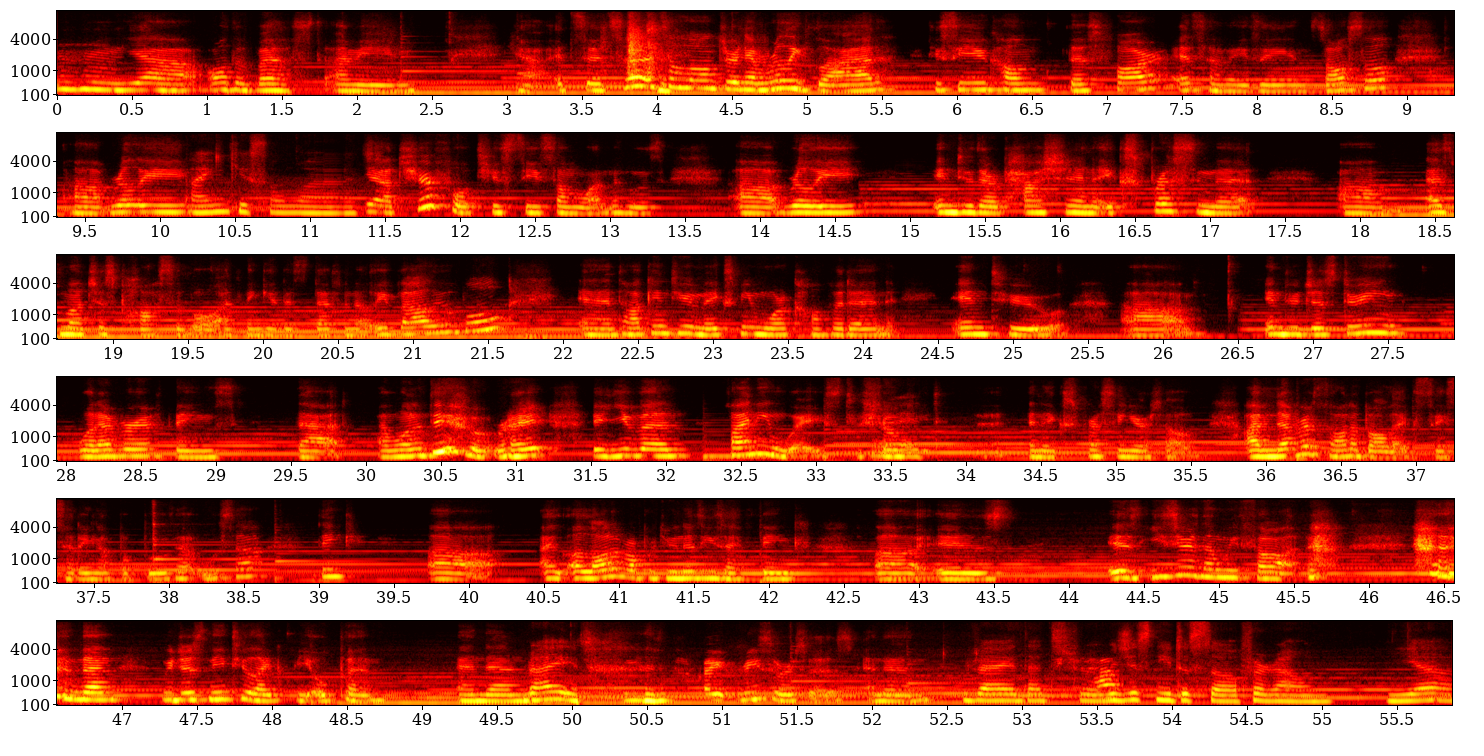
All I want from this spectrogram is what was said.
Mm-hmm, yeah all the best. I mean yeah it's it's a, it's a long journey. I'm really glad to see you come this far. It's amazing. And it's also uh, really thank you so much. Yeah, cheerful to see someone who's uh, really into their passion and expressing it um, as much as possible. I think it is definitely valuable. And talking to you makes me more confident into um, into just doing whatever things that I want to do, right? Even finding ways to show right and expressing yourself. I've never thought about like say setting up a booth at WUSA. I think uh, I, a lot of opportunities I think uh, is is easier than we thought. and then we just need to like be open and then right. right resources and then right that's true. We just need to surf around. Yeah.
